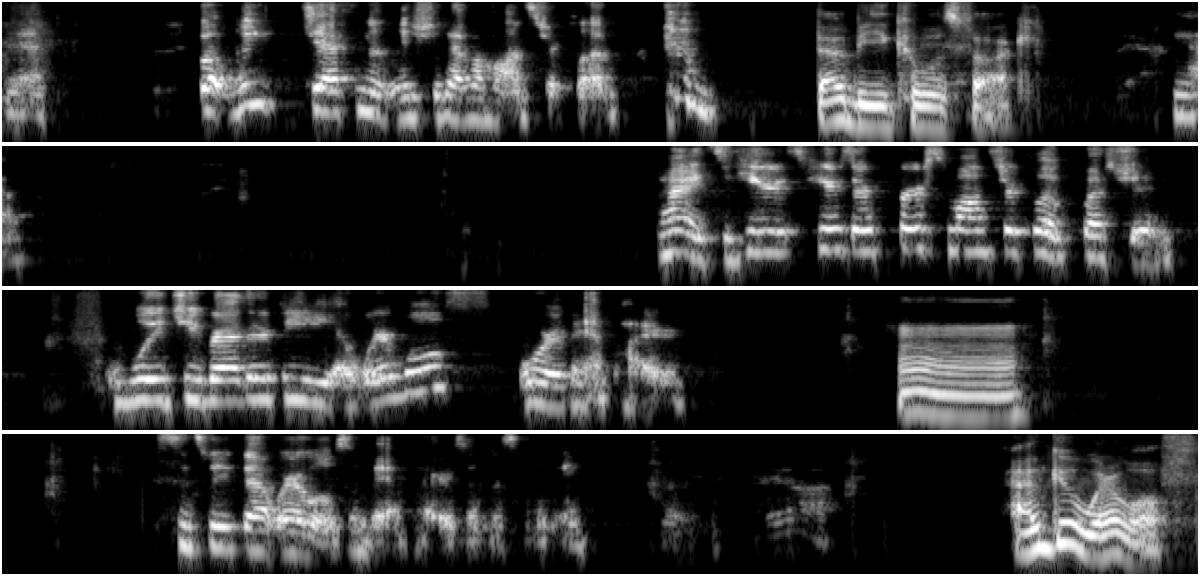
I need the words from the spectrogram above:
yeah. but we definitely should have a monster club. That would be cool as fuck. Yeah. All right, so here's here's our first monster club question. Would you rather be a werewolf or a vampire? Hmm. Since we've got werewolves and vampires in this movie. I would go werewolf.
